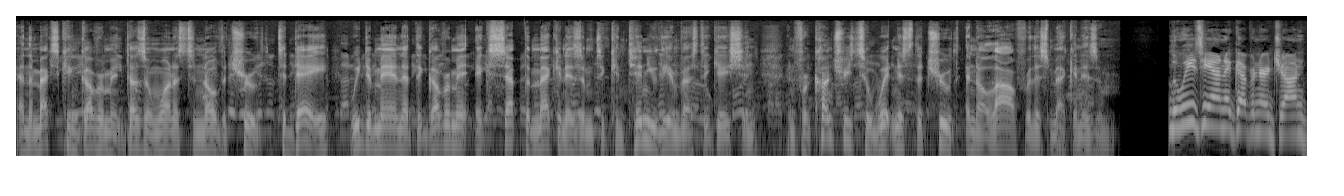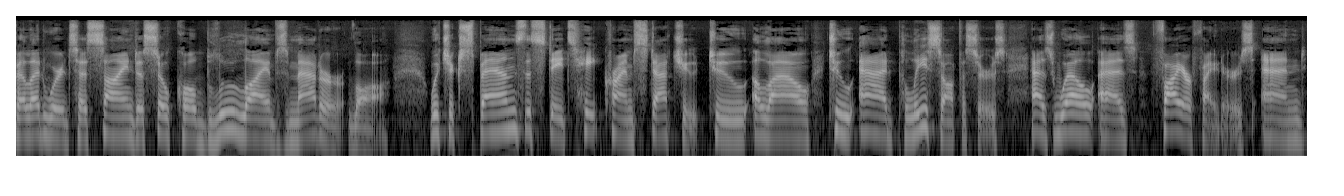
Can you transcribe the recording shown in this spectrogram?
and the Mexican government doesn't want us to know the truth. Today, we demand that the government accept the mechanism to continue the investigation and for countries to witness the truth and allow for this mechanism. Louisiana Governor John Bel Edwards has signed a so-called Blue Lives Matter law, which expands the state's hate crime statute to allow to add police officers as well as firefighters and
